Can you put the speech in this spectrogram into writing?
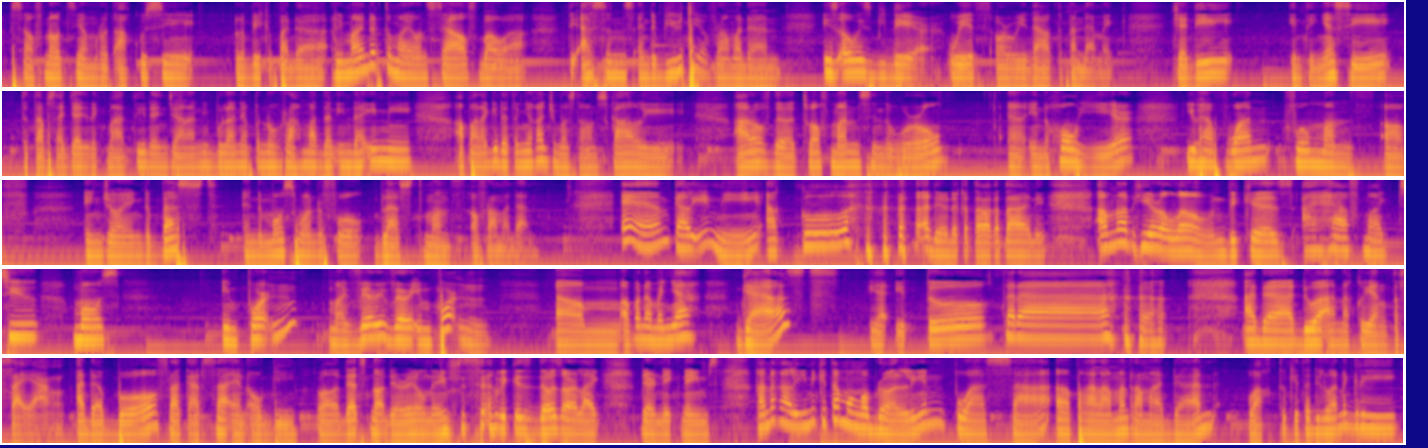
Self notes yang menurut aku sih lebih kepada reminder to my own self bahwa the essence and the beauty of Ramadan is always be there with or without the pandemic. Jadi intinya sih tetap saja nikmati dan jalani bulan yang penuh rahmat dan indah ini. Apalagi datangnya kan cuma setahun sekali. Out of the 12 months in the world, uh, in the whole year, you have one full month of enjoying the best and the most wonderful blessed month of Ramadan. And kali ini aku ada yang udah ketawa-ketawa nih. I'm not here alone because I have my two most important, my very very important um, apa namanya guests yaitu tada ada dua anakku yang tersayang. Ada Bo, Frakarsa, and Obi. Well, that's not their real names because those are like their nicknames. Karena kali ini kita mau ngobrolin puasa uh, pengalaman Ramadan waktu kita di luar negeri.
